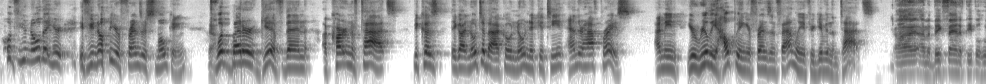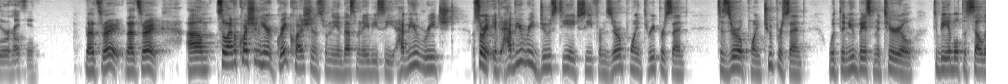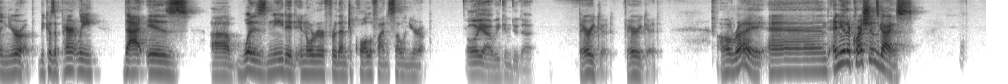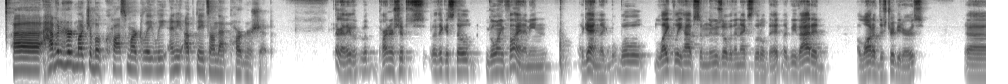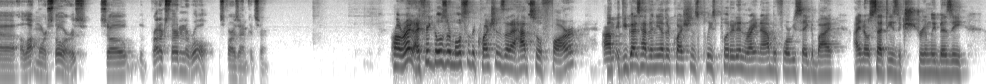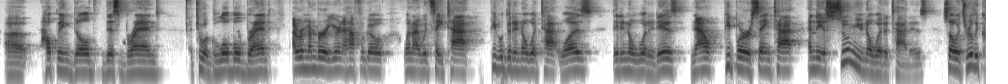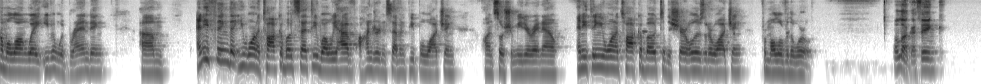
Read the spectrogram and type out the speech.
Well, if you know that your if you know that your friends are smoking, yeah. what better gift than a carton of TAATs because they got no tobacco, no nicotine, and they're half price. I mean, you're really helping your friends and family if you're giving them TAATs. I, I'm a big fan of people who are helpful. That's right. That's right. Um, so I have a question here. Great questions from the investment ABC. Have you reached? Sorry, if have you reduced THC from 0.3 percent to 0.2 percent with the new base material to be able to sell in Europe because apparently that is uh, what is needed in order for them to qualify to sell in Europe. Oh yeah, we can do that. Very good. Very good. All right. And any other questions, guys? Uh, haven't heard much about Crossmark lately. Any updates on that partnership? Look, I think the partnerships, I think, is still going fine. I mean, again, like we'll likely have some news over the next little bit. Like we've added a lot of distributors, uh, a lot more stores. So the product's starting to roll as far as I'm concerned. All right. I think those are most of the questions that I have so far. Um, if you guys have any other questions, please put it in right now before we say goodbye. I know Setti is extremely busy uh, helping build this brand to a global brand. I remember a year and a half ago when I would say TAAT, people didn't know what TAAT was. They didn't know what it is. Now people are saying TAAT and they assume you know what a TAAT is. So it's really come a long way, even with branding. Um, anything that you want to talk about, Setti, while we have 107 people watching on social media right now? Anything you want to talk about to the shareholders that are watching from all over the world? Well, look, I think,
